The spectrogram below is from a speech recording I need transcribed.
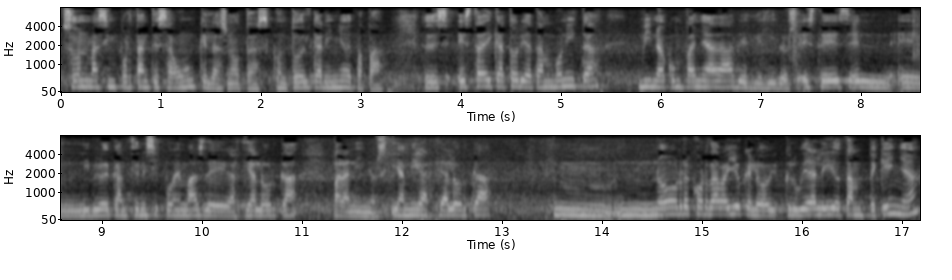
son más importantes aún que las notas, con todo el cariño de papá. Entonces, esta dedicatoria tan bonita vino acompañada de 10 libros. Este es el, libro de canciones y poemas de García Lorca para niños. Y a mí García Lorca mm, no recordaba yo que lo, hubiera leído tan pequeña,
